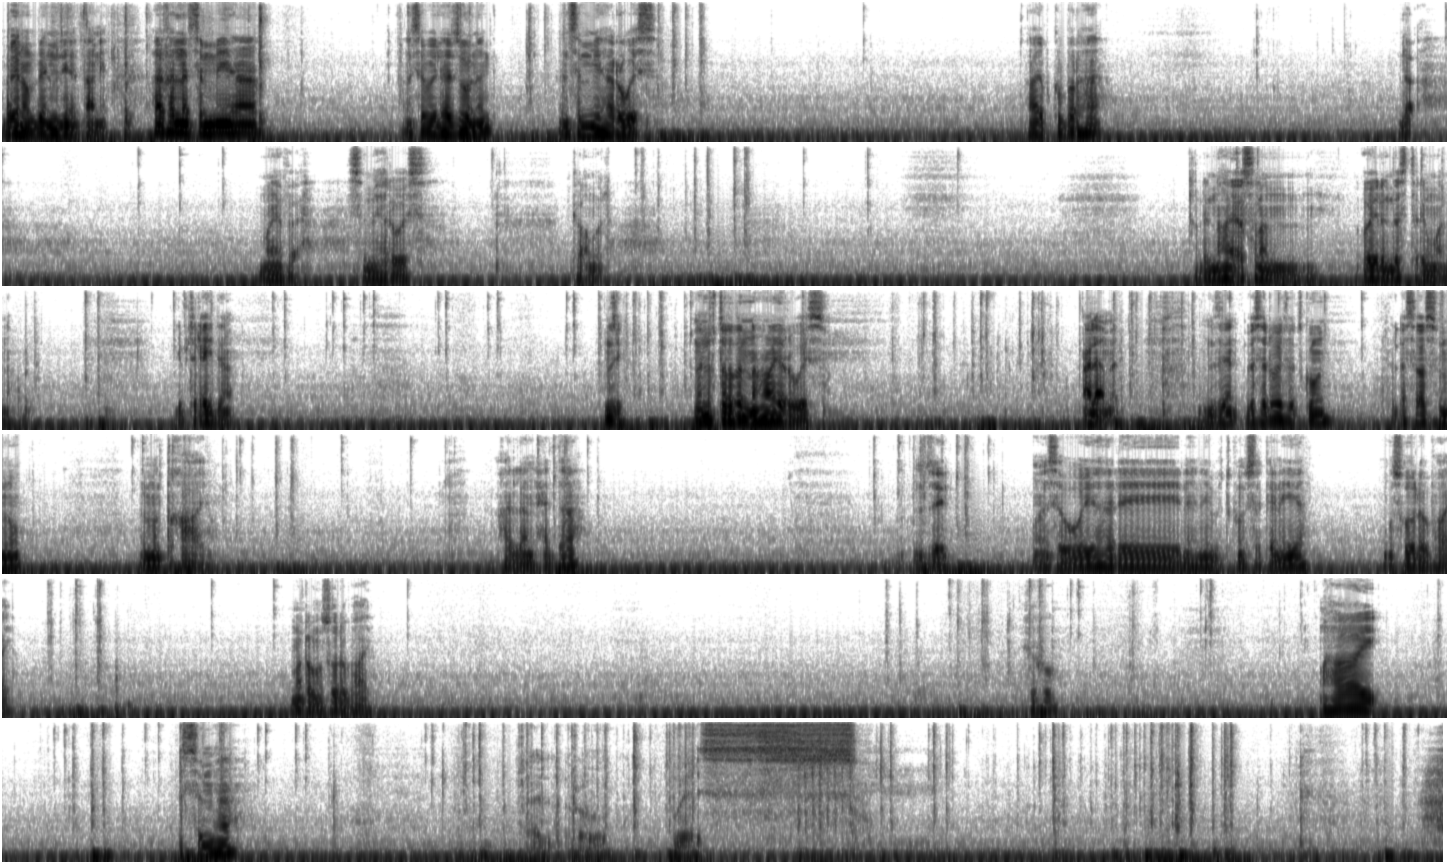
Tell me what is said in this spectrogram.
بينهم بين مدينة ثانية. هاي خلنا نسميها نسوي لها زوننج نسميها رويس. هاي بكبرها. لا. ما ينفع. نسميها رويس. كامل. لأن هاي أصلا oil industry مالنا. جبت العيد أنا. زين. لنفترض إن هاي رويس. على أمل. زين. بس الرويس بتكون في الأساس منو؟ المنطقة هاي. خلينا نحدها. زين. ونسويها لين هني بتكون سكنية. موصولة بهاي. مرة موصولة بهاي. شوفوا. هاي اسمها الرويس.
